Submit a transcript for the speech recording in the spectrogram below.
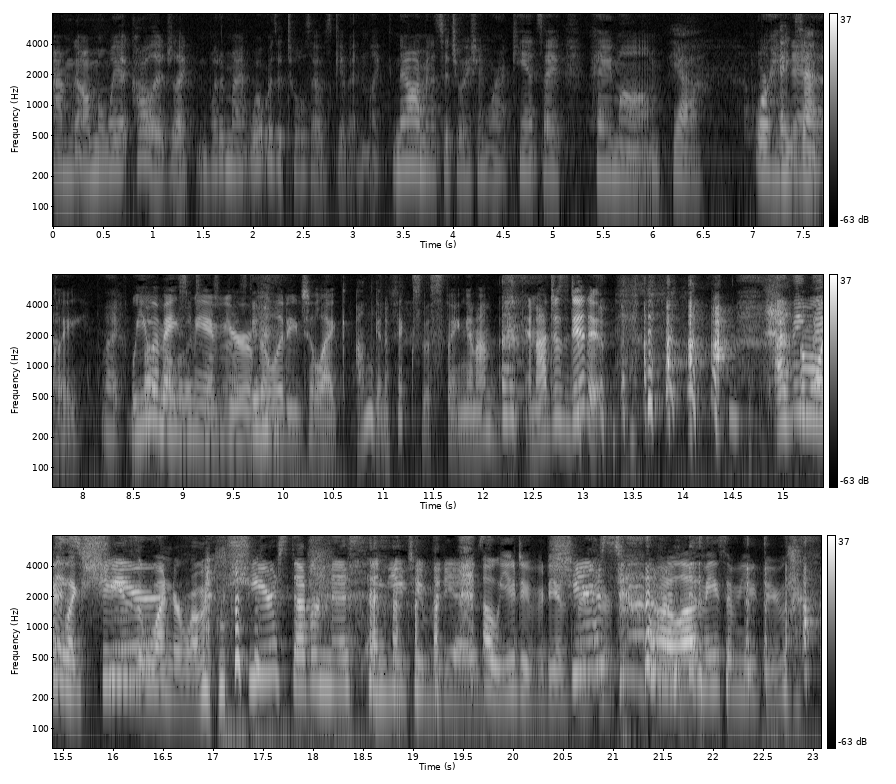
I'm I'm away at college. Like, what am I? What were the tools I was given? Like now I'm in a situation where I can't say, "Hey, mom," yeah. or "Hey, Dad." Like, Well, you amaze me of your ability to like, I'm gonna fix this thing, and I'm and I just did it. I think I'm that always is like, she is a Wonder Woman. sheer stubbornness and YouTube videos. oh, YouTube videos Sheer for sure. Oh, I love me some YouTube.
